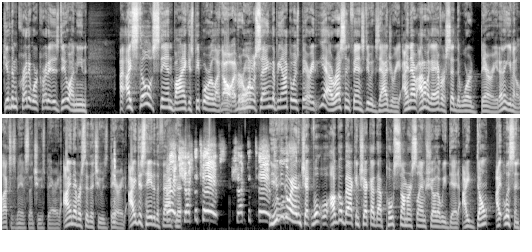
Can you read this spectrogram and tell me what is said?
give them credit where credit is due. I mean, I, I still stand by because people were like, "Oh, everyone was saying that Bianca was buried." Yeah, wrestling fans do exaggerate. I never, I don't think I ever said the word buried. I think even Alexis may have said she was buried. I never said that she was buried. I just hated the fact Hey, that check the tapes. Check the tapes. you can go ahead and check. Well, well, I'll go back and check out that post SummerSlam show that we did. I don't. I listen.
